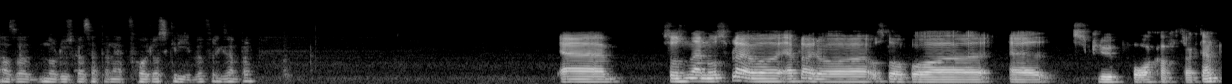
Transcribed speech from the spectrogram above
altså Når du skal sette deg ned for å skrive, f.eks.? Eh, sånn som det er nå, så pleier jeg, jeg pleier å, å stå på eh, Skru på kaffetrakteren.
